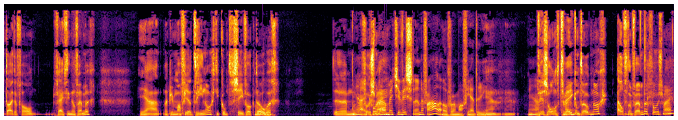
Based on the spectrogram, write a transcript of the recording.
Titanfall. 15 november. Ja, dan heb je Mafia 3 nog. Die komt 7 oktober. Eh, moet, ja, ik volgens daar mij. een beetje wisselende verhalen over Mafia 3. Ja, Ja, ja. ja. Dishonored 2 komt ook nog. 11 november volgens mij.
